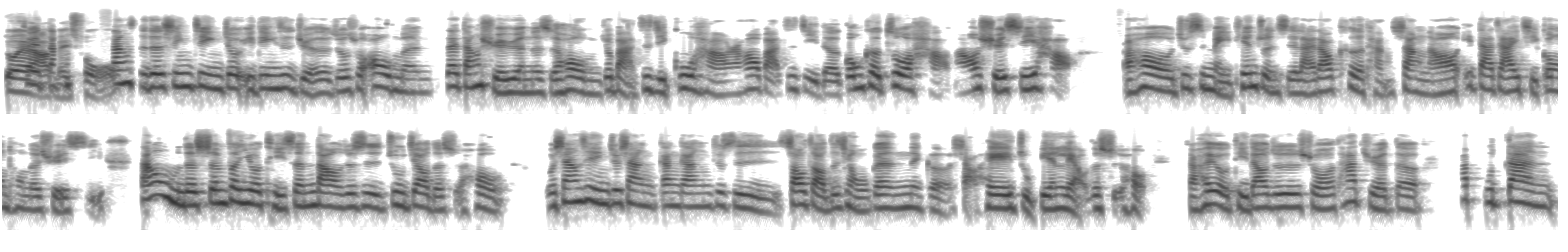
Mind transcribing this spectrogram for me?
对啊，没错。当时的心境就一定是觉得，就是说，哦，我们在当学员的时候，我们就把自己顾好，然后把自己的功课做好，然后学习好，然后就是每天准时来到课堂上，然后一大家一起共同的学习。当我们的身份又提升到就是助教的时候。我相信，就像刚刚就是稍早之前，我跟那个小黑主编聊的时候，小黑有提到，就是说他觉得他不但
